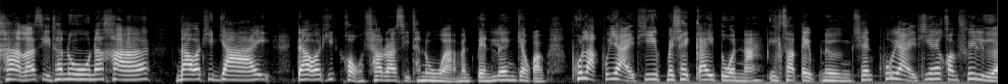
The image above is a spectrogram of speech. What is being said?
ค่ะราศีธนูนะคะ ดาวอาทิตย์ย้าย ดาวอาทิตย์ของชาวราศีธนูอะมันเป็นเรื่องเกี่ยวกับผู้หลักผู้ใหญ่ที่ไม่ใช่ใกล้ตัวนะ อีก step หนึ่งเช่นผู้ใหญ่ที่ให้ความช่วยเหลือ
